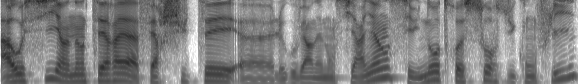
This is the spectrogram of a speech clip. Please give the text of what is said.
a aussi un intérêt à faire chuter euh, le gouvernement syrien. C'est une autre source du conflit.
